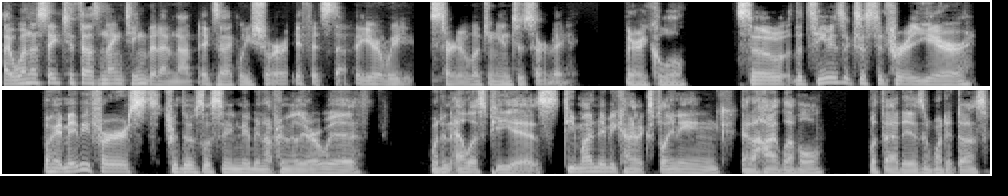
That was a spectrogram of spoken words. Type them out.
I want to say 2019, but I'm not exactly sure if it's that the year we started looking into Sorbet. Very cool. So the team has existed for a year. Okay, maybe first, for those listening, maybe not familiar with what an LSP is, do you mind maybe kind of explaining at a high level what that is and what it does?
